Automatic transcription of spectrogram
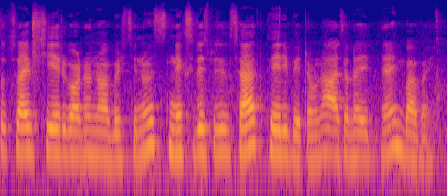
सब्सक्राइब सेयर गर्न नबिर्सिनुहोस् नेक्स्ट रेसिपीको साथ फेरि भेटौँला आजलाई यति नै बाई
